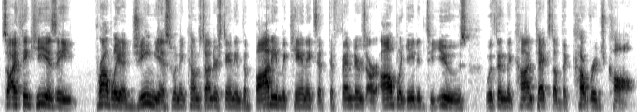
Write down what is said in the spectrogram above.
So I think he is a probably a genius when it comes to understanding the body mechanics that defenders are obligated to use within the context of the coverage call.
